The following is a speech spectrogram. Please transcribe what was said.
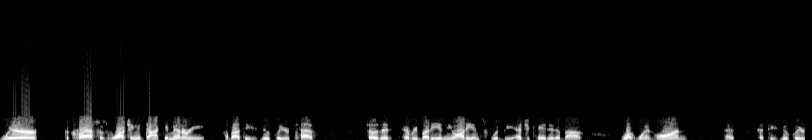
where the class was watching a documentary about these nuclear tests so that everybody in the audience would be educated about what went on at, at these nuclear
